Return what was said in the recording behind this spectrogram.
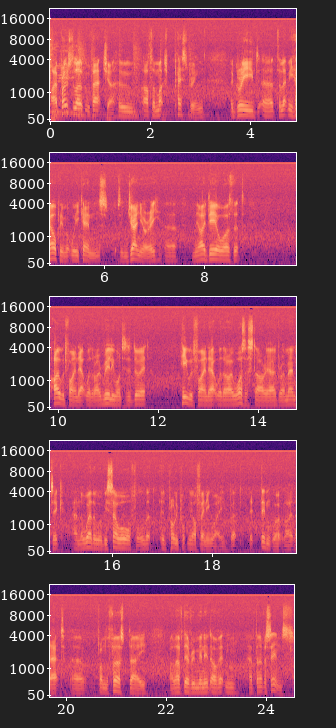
I approached the local Thatcher who, after much pestering, agreed uh, to let me help him at weekends. It was in January, uh, and the idea was that I would find out whether I really wanted to do it he would find out whether I was a starry-eyed romantic and the weather would be so awful that it'd probably put me off anyway, but it didn't work like that. Uh, from the first day, I loved every minute of it and have done ever since.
